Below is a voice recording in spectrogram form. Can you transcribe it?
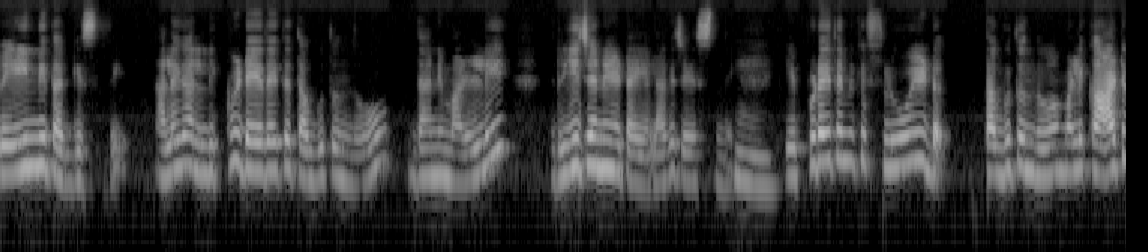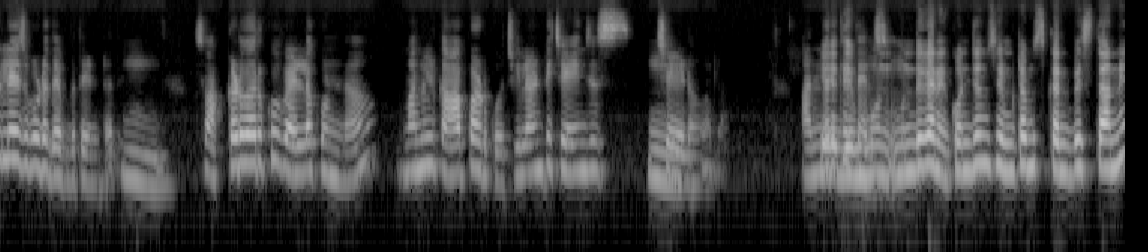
పెయిన్ని తగ్గిస్తుంది. అలాగే లిక్విడ్ ఏదైతే తగ్గుతుందో దాన్ని మళ్ళీ రీజనేట్ అయ్యేలాగా చేస్తుంది. ఎప్పుడైతే మీకు ఫ్లూయిడ్ తగ్గుతుందో మళ్ళీ కార్టిలేజ్ కూడా దెబ్బతింటది. సో అక్కడి వరకు వెళ్ళకుండా మనల్ని కాపాడుకోవచ్చు ఇలాంటి చేంజెస్. చేయడం వల్ల. అందరికీ ముందుగానే కొంచెం సిమ్టమ్స్ కనిపిస్తానే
